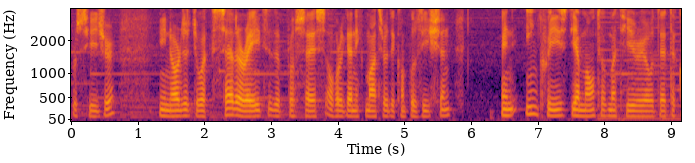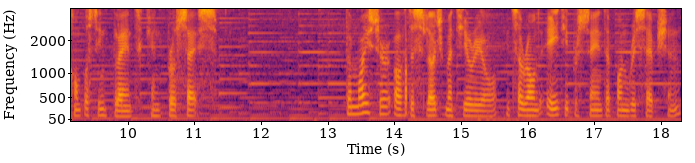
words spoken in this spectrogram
procedure in order to accelerate the process of organic matter decomposition and increase the amount of material that the composting plant can process. The moisture of the sludge material is around 80% upon reception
